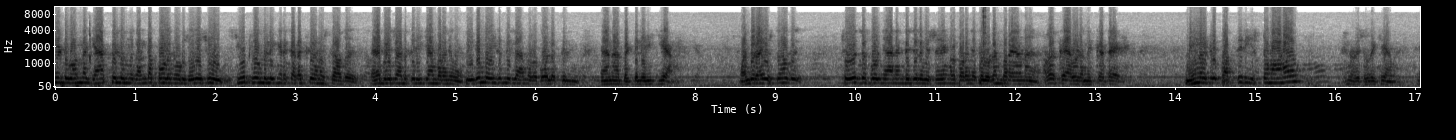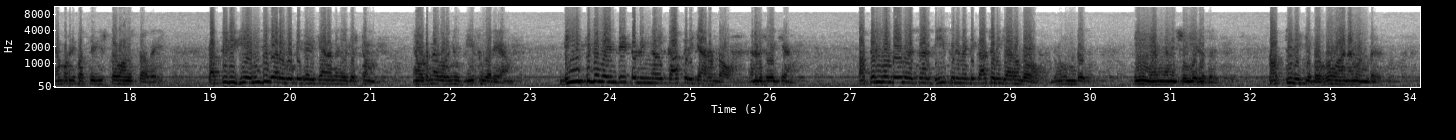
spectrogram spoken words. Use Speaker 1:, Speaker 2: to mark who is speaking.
Speaker 1: വേണ്ടി വന്ന ഗ്യാപ്പിൽ ഒന്ന് കണ്ടപ്പോൾ എന്നോട് ചോദിച്ചു സ്യൂട്ട് റൂമിൽ ഇങ്ങനെ കിടക്കുകയാണ് ഉസ്താദ്. എന്നെ വിളിച്ച് അടുത്തിരിക്കാൻ പറഞ്ഞു. ഇരുന്ന് ഇരുന്നില്ല എന്നുള്ള കോലത്തിൽ ഞാൻ ആ ബെഡിലിരിക്കുകയാണ് മന്ദിരായ ഉസ്താദ് ചോദിച്ചപ്പോൾ ഞാൻ എന്റെ ചില വിഷയങ്ങൾ പറഞ്ഞപ്പോൾ ഉടൻ പറയാണ് അതൊക്കെ അവിടെ നിൽക്കട്ടെ. നിങ്ങൾക്ക് പത്തിരി ഇഷ്ടമാണോ? എന്നോട് ചോദിക്കുകയാണ്. ഞാൻ പറഞ്ഞു പത്തിരി ഇഷ്ടമാണ് ഉസ്താദെ. പത്തിരിക്ക് എന്ത് കറി കൂട്ടി കഴിക്കാനാണ് നിങ്ങൾക്ക് ഇഷ്ടം? ഞാൻ ഉടനെ പറഞ്ഞു ബീഫ് കറിയാണ്. ബീഫിന് വേണ്ടിയിട്ട് നിങ്ങൾ കാത്തിരിക്കാറുണ്ടോ? എന്നോട് ചോദിക്കുകയാണ്. പത്തിരി കൊണ്ടുവന്ന് വെച്ചാൽ ബീഫിന് വേണ്ടി കാത്തിരിക്കാറുണ്ടോ ഉണ്ട്. ഇനി അങ്ങനെ ചെയ്യരുത്. പത്തിരിക്ക് ബഹുമാനമുണ്ട്.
